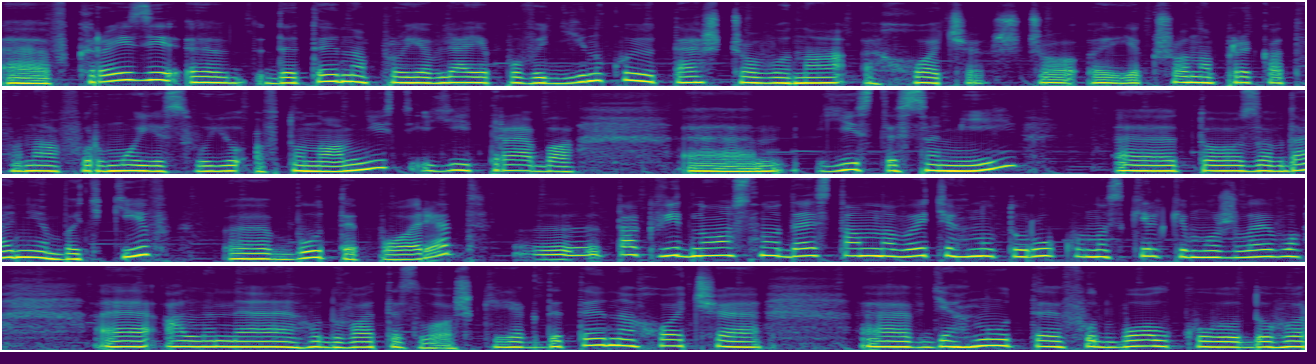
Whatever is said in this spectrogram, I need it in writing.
Е, в кризі е, дитина проявляє поведінкою те, що вона хоче. Що якщо, наприклад, вона формує свою автономність, їй треба їсти самій, то завдання батьків бути поряд. Так відносно, десь там на витягнуту руку, наскільки можливо, але не годувати з ложки. Як дитина хоче Е, вдягнути футболку до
